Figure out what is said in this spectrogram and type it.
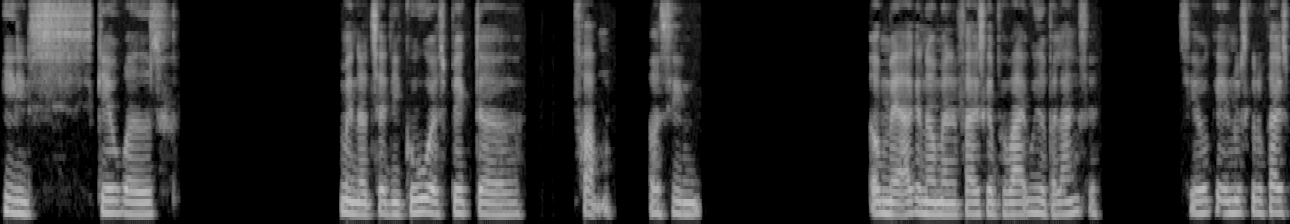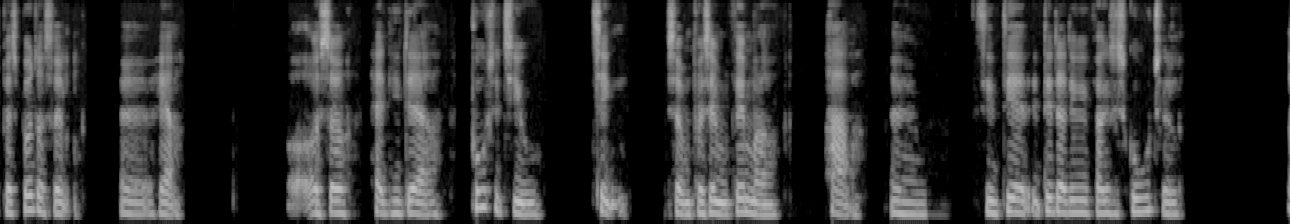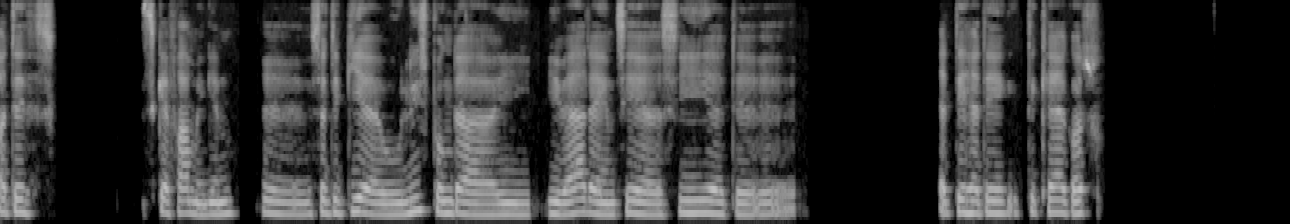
helt skævredet. Men at tage de gode aspekter frem og, sin, og mærke, når man faktisk er på vej ud af balance. Sige, okay, nu skal du faktisk passe på dig selv øh, her. Og, og så have de der positive ting, som for eksempel femmer har. Øh, det, det der, det er vi faktisk gode til. Og det skal frem igen. Øh, så det giver jo lyspunkter i, i hverdagen til at sige, at, øh, at det her, det, det kan jeg godt.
